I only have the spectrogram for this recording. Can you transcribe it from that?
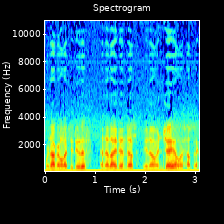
We're not going to let you do this. And that I'd end up, you know, in jail or something.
